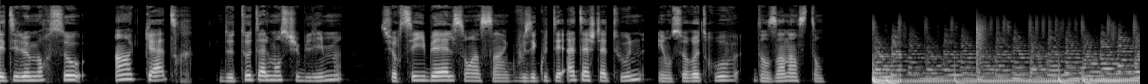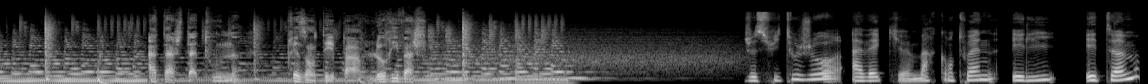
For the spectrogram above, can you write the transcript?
C'était le morceau 1-4 de Totalement Sublime sur CIBL 101.5. Vous écoutez Attache Tatoon et on se retrouve dans un instant. Attache Tatoon, présenté par Laurie Vachon. Je suis toujours avec Marc-Antoine, Élie et Tom.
